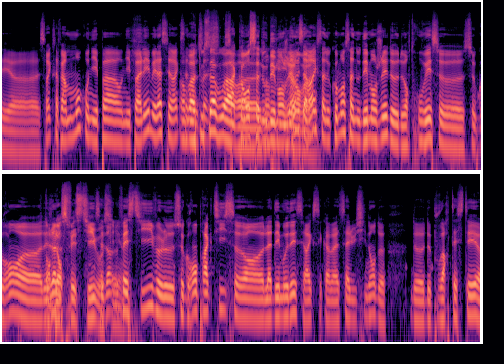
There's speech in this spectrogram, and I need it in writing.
euh, c'est vrai que ça fait un moment qu'on n'y est pas, on n'y est pas allé, mais là c'est vrai que on ça, va tout savoir. Ça commence à euh, nous démanger. c'est vrai que ça nous commence à nous démanger de, de retrouver ce, ce grand déjà ambiance festive aussi. Festive, ce grand practice, la démodée. C'est vrai que c'est quand même assez hallucinant de, de, de pouvoir tester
